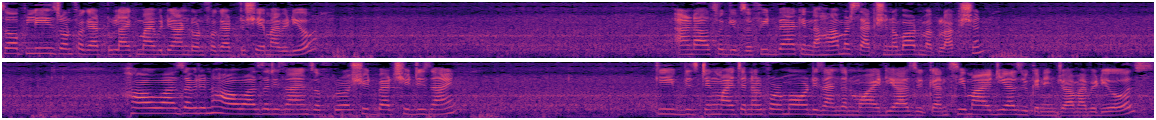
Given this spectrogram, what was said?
So please don't forget to like my video and don't forget to share my video. And also give the feedback in the hammer section about my collection. How was the video how was the designs of crochet bedsheet design? Keep visiting my channel for more designs and more ideas. You can see my ideas. You can enjoy my videos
